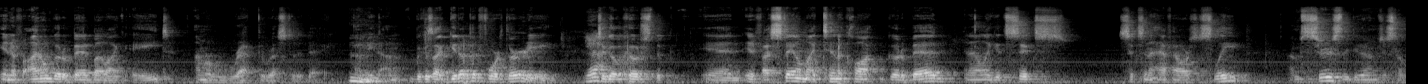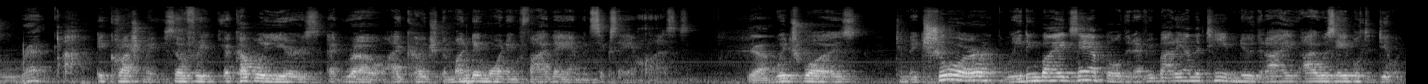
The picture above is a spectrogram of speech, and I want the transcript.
and if I don't go to bed by like eight, I'm a wreck the rest of the day. Mm-hmm. I mean, I'm because I get up at four thirty yeah. to go coach the, and if I stay on my ten o'clock, go to bed, and I only get six, six and a half hours of sleep, I'm seriously, dude, I'm just a wreck. It crushed me. So for a couple of years at Rowe, I coached the Monday morning 5 a.m. and 6 a.m. classes. Yeah. Which was to make sure, leading by example, that everybody on the team knew that I, I was able to do it.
